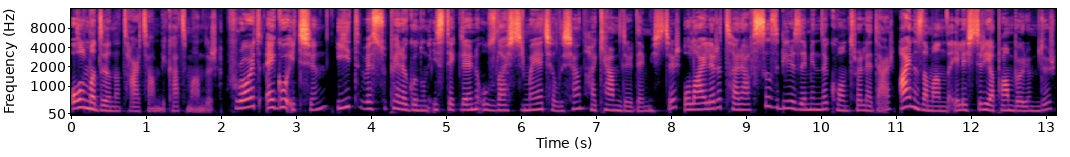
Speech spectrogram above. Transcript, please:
olmadığını tartan bir katmandır. Freud ego için id ve süperegonun isteklerini uzlaştırmaya çalışan hakemdir demiştir. Olayları tarafsız bir zeminde kontrol eder. Aynı zamanda eleştiri yapan bölümdür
